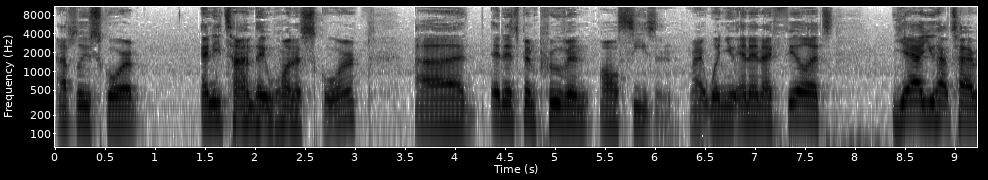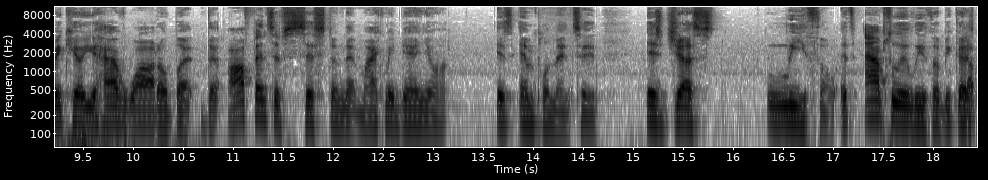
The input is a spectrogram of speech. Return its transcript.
absolutely score anytime they want to score, uh, and it's been proven all season, right? When you and then I feel it's yeah, you have Tyreek Hill, you have Waddle, but the offensive system that Mike McDaniel is implemented is just lethal. It's absolutely lethal because Yep.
